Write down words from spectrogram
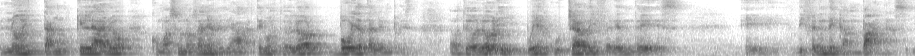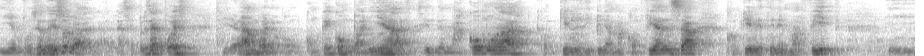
No es tan claro como hace unos años que decía, ah, tengo este dolor, voy a tal empresa. Tengo este dolor y voy a escuchar diferentes, eh, diferentes campanas. Y en función de eso, las empresas después mirarán, bueno, con, qué compañía se sienten más cómodas, con quién les inspira más confianza, con quiénes tienes más fit. Y,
